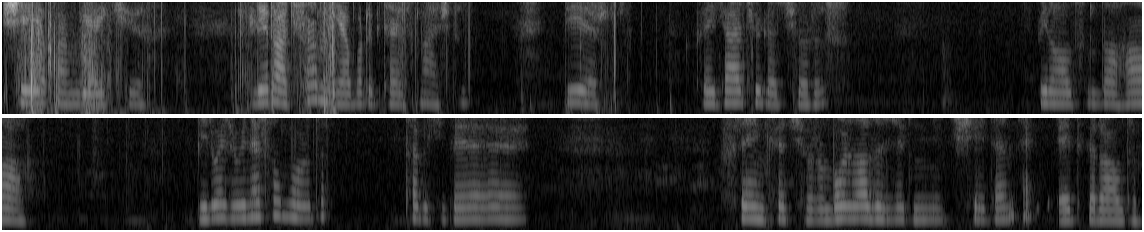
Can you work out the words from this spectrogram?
şey yapmam gerekiyor. İleri açsam mı ya? Burada bir tanesini açtım. Bir. Freki türlü açıyoruz. Bir altın daha. Bir maç oynarsam bu arada tabii ki de Frank açıyorum. Bu arada az önce günlük şeyden Edgar aldım.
